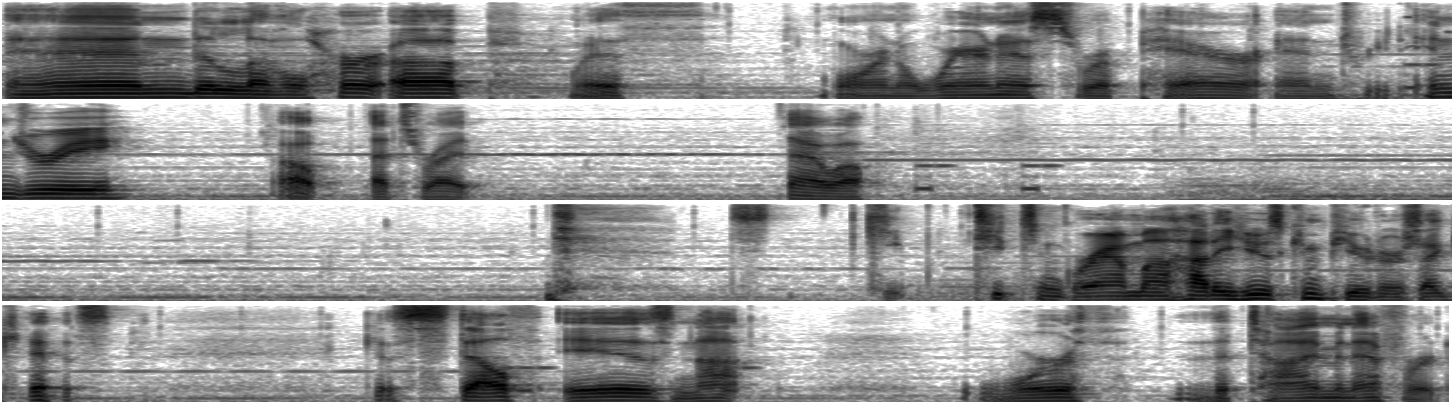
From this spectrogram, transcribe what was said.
And level her up with more in awareness, repair, and treat injury. Oh, that's right. Oh, well. Just keep teaching Grandma how to use computers, I guess. Because stealth is not worth the time and effort.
